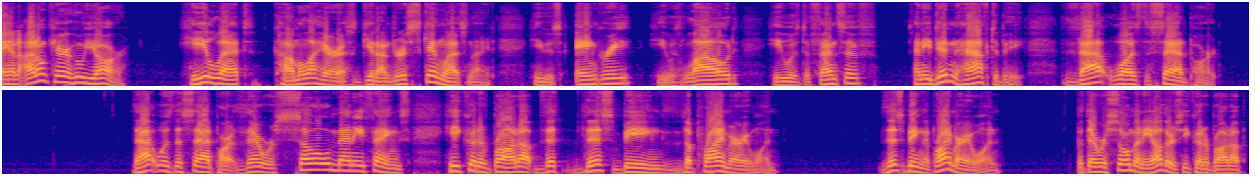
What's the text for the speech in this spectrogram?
And I don't care who you are. He let Kamala Harris get under his skin last night. He was angry. He was loud. He was defensive. And he didn't have to be. That was the sad part. That was the sad part. There were so many things he could have brought up, That this being the primary one. This being the primary one. But there were so many others he could have brought up.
